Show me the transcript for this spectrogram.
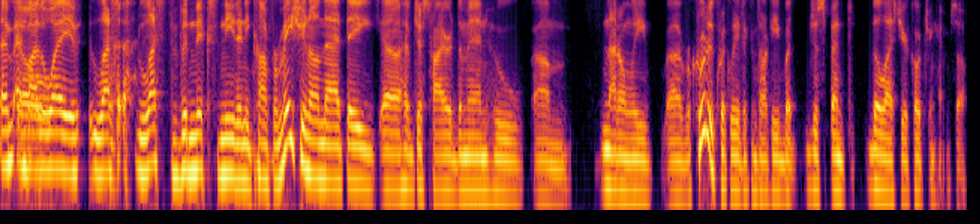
And, so, and by the way, lest lest the Knicks need any confirmation on that, they uh, have just hired the man who um, not only uh, recruited Quickley to Kentucky, but just spent the last year coaching him. So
